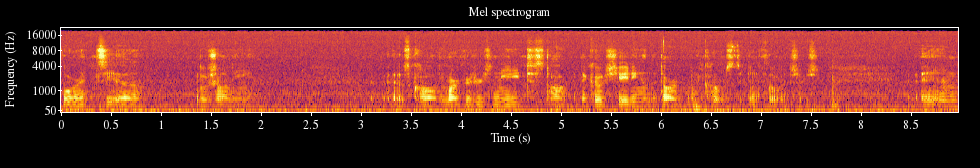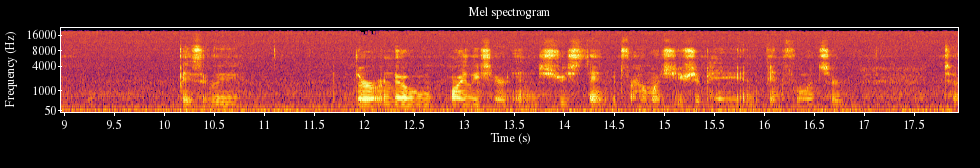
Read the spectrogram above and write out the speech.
Florencia Luciani. It's called Marketers Need to Stop Negotiating in the Dark When It Comes to Influencers. And basically, there are no widely shared industry standards for how much you should pay an influencer to,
